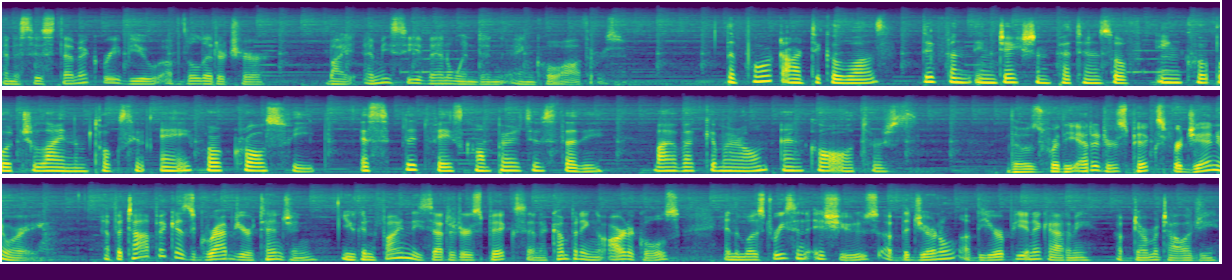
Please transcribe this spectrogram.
and a systemic review of the literature by MEC Van Winden and co authors. The fourth article was different injection patterns of incobotulinum toxin A for crow's a split-face comparative study by Vachiramon and co-authors. Those were the editor's picks for January. If a topic has grabbed your attention, you can find these editor's picks and accompanying articles in the most recent issues of the Journal of the European Academy of Dermatology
